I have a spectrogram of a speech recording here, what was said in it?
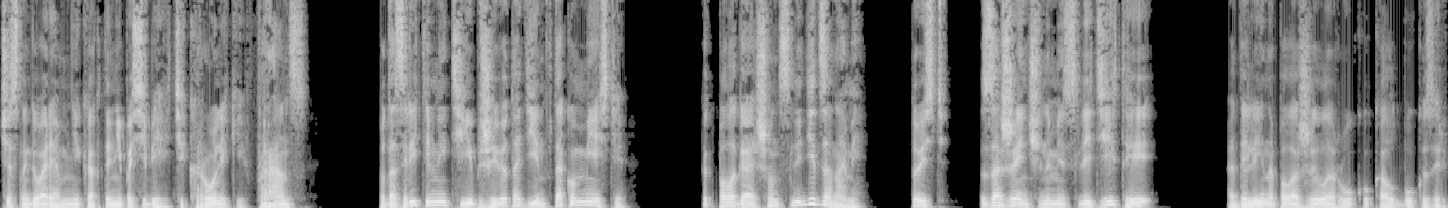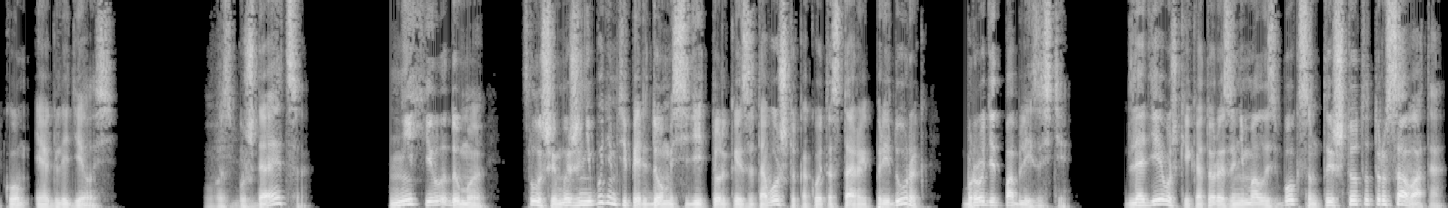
Честно говоря, мне как-то не по себе эти кролики, Франц. Подозрительный тип, живет один, в таком месте. Как полагаешь, он следит за нами? То есть, за женщинами следит и... Аделина положила руку к колбу козырьком и огляделась. Возбуждается? Нехило, думаю. Слушай, мы же не будем теперь дома сидеть только из-за того, что какой-то старый придурок бродит поблизости. Для девушки, которая занималась боксом, ты что-то трусовато.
